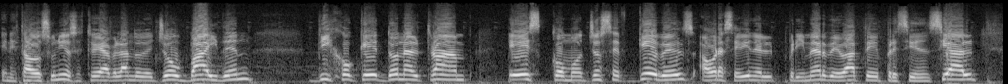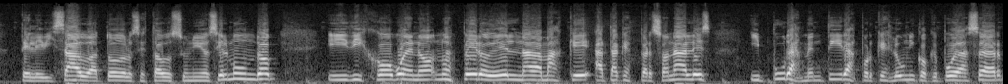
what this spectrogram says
en Estados Unidos, estoy hablando de Joe Biden, dijo que Donald Trump es como Joseph Goebbels, ahora se viene el primer debate presidencial televisado a todos los Estados Unidos y el mundo, y dijo, bueno, no espero de él nada más que ataques personales y puras mentiras porque es lo único que puede hacer.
